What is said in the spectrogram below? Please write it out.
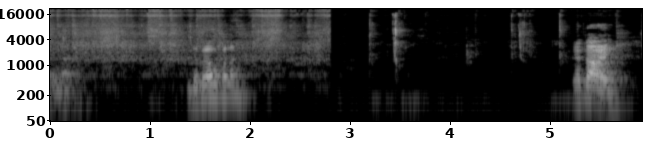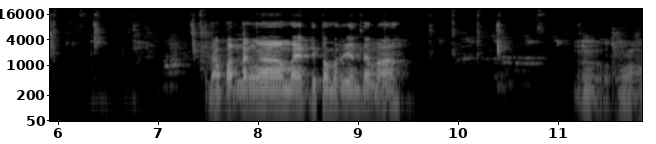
Ayun na. Gagawin ko lang. Ito eh. Dapat lang uh, may di pa merienda ma. Mm, oo.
